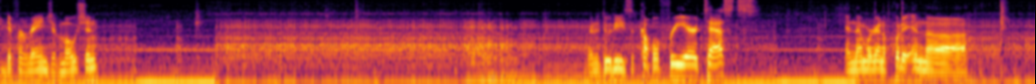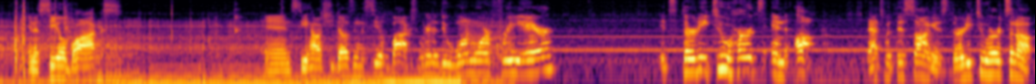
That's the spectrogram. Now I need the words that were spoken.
Different range of motion. We're gonna do these a couple free air tests and then we're gonna put it in the in a sealed box and see how she does in the sealed box. We're gonna do one more free air. It's 32 hertz and up. That's what this song is, 32 hertz and up.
